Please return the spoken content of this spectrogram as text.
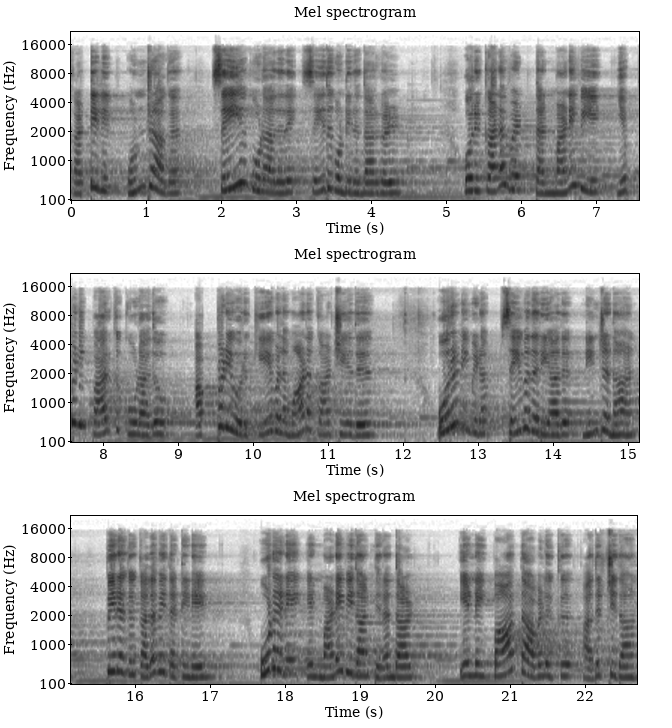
கட்டிலில் ஒன்றாக செய்யக்கூடாததை செய்து கொண்டிருந்தார்கள். ஒரு கணவன் தன் மனைவியை எப்படி பார்க்க கூடாதோ அப்படி ஒரு கேவலமான காட்சி அது. ஒரு நிமிடம் செய்வதறியாது நின்ற நான் பிறகு கதவை தட்டினேன். உடனே என் மனைவிதான் திறந்தாள். என்னை பார்த்த அவளுக்கு அதிர்ச்சிதான்.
